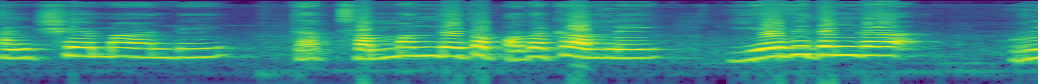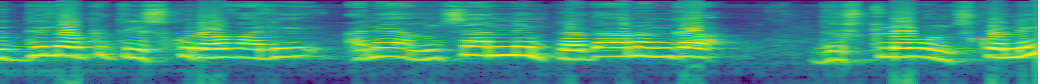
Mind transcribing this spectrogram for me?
సంక్షేమాన్ని తత్సంబంధిత పథకాల్ని ఏ విధంగా వృద్ధిలోకి తీసుకురావాలి అనే అంశాన్ని ప్రధానంగా దృష్టిలో ఉంచుకొని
